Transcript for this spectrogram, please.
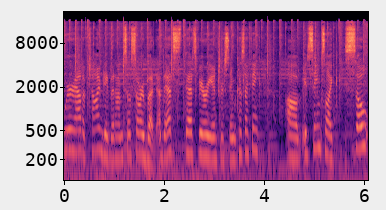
we're out of time, David. I'm so sorry, but that's that's very interesting because I think uh, it seems like so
